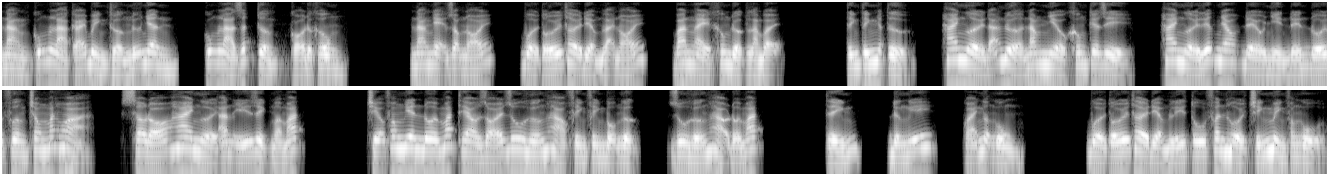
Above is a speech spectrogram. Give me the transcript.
nàng cũng là cái bình thường nữ nhân, cũng là rất tưởng có được không. Nàng nhẹ giọng nói, buổi tối thời điểm lại nói, ban ngày không được làm bậy. Tính tính nhật tử, hai người đã nửa năm nhiều không kia gì, hai người liếc nhau đều nhìn đến đối phương trong mắt hỏa, sau đó hai người ăn ý dịch mở mắt. Triệu phong niên đôi mắt theo dõi du hướng hảo phình phình bộ ngực, du hướng hảo đôi mắt. Tính, đừng nghĩ, quái ngượng ngùng. Buổi tối thời điểm Lý Tú phân hồi chính mình phòng ngủ,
